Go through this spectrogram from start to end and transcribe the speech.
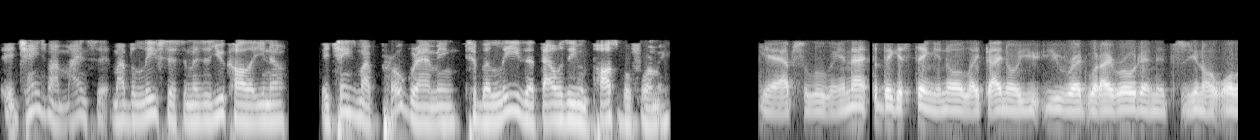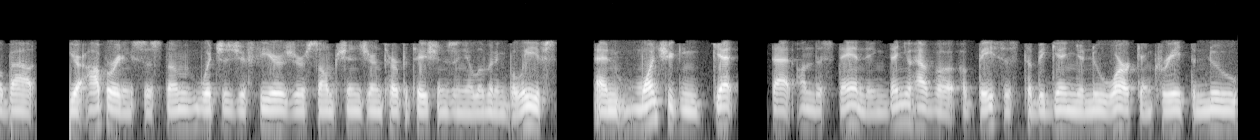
it changed my mindset, my belief system as you call it, you know. It changed my programming to believe that that was even possible for me. Yeah, absolutely. And that's the biggest thing, you know, like I know you you read what I wrote and it's, you know, all about your operating system, which is your fears, your assumptions, your interpretations, and your limiting beliefs. And once you can get that understanding, then you have a, a, basis to begin your new work and create the new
